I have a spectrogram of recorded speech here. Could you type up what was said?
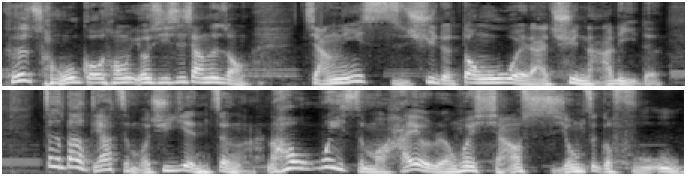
可是宠物沟通，尤其是像这种讲你死去的动物未来去哪里的，这个到底要怎么去验证啊？然后为什么还有人会想要使用这个服务？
